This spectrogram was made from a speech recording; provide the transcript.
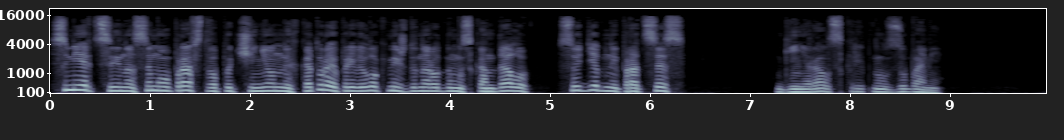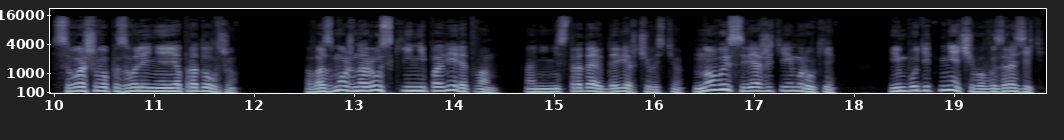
Смерть сына, самоуправство подчиненных, которое привело к международному скандалу, судебный процесс. Генерал скрипнул зубами. «С вашего позволения я продолжу. Возможно, русские не поверят вам, они не страдают доверчивостью, но вы свяжете им руки. Им будет нечего возразить.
